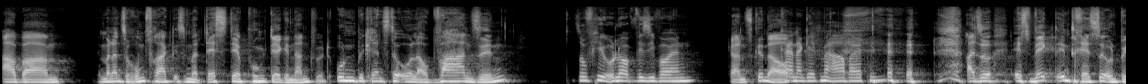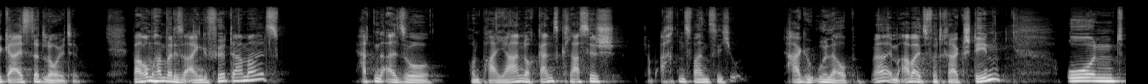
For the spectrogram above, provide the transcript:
Aber wenn man dann so rumfragt, ist immer das der Punkt, der genannt wird. Unbegrenzter Urlaub, Wahnsinn. So viel Urlaub, wie Sie wollen. Ganz genau. Keiner geht mehr arbeiten. also es weckt Interesse und begeistert Leute. Warum haben wir das eingeführt damals? Wir hatten also vor ein paar Jahren noch ganz klassisch, ich glaube 28 Tage Urlaub ja, im Arbeitsvertrag stehen. Und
